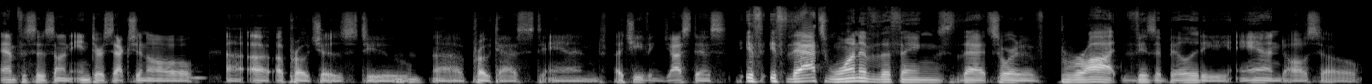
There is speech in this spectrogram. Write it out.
emphasis on intersectional uh, uh, approaches to mm-hmm. uh, protest and achieving justice. If if that's one of the things that sort of brought visibility and also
